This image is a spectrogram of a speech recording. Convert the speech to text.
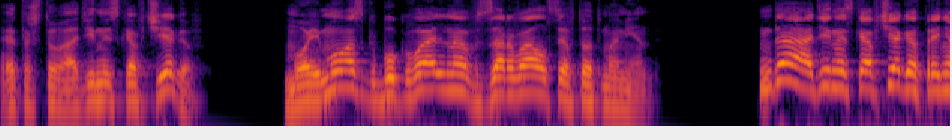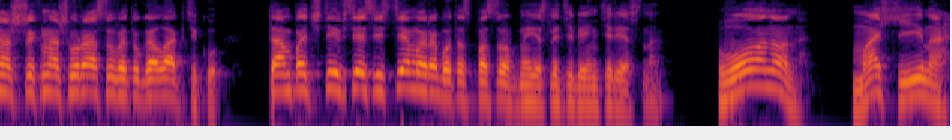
Это что, один из ковчегов? Мой мозг буквально взорвался в тот момент. Да, один из ковчегов, принесших нашу расу в эту галактику. Там почти все системы работоспособны, если тебе интересно. Вон он, махина.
